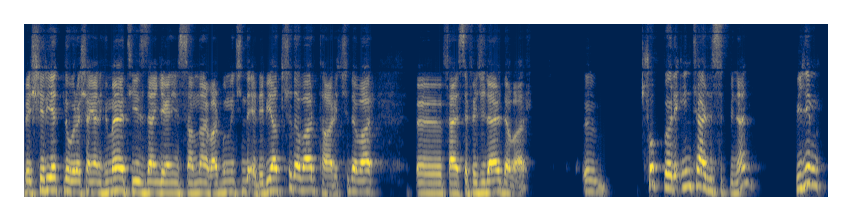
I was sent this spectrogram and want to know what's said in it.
beşeriyetle uğraşan yani humanities'den gelen insanlar var. Bunun içinde edebiyatçı da var, tarihçi de var, e, felsefeciler de var. E, çok böyle interdisiplinen bilim,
